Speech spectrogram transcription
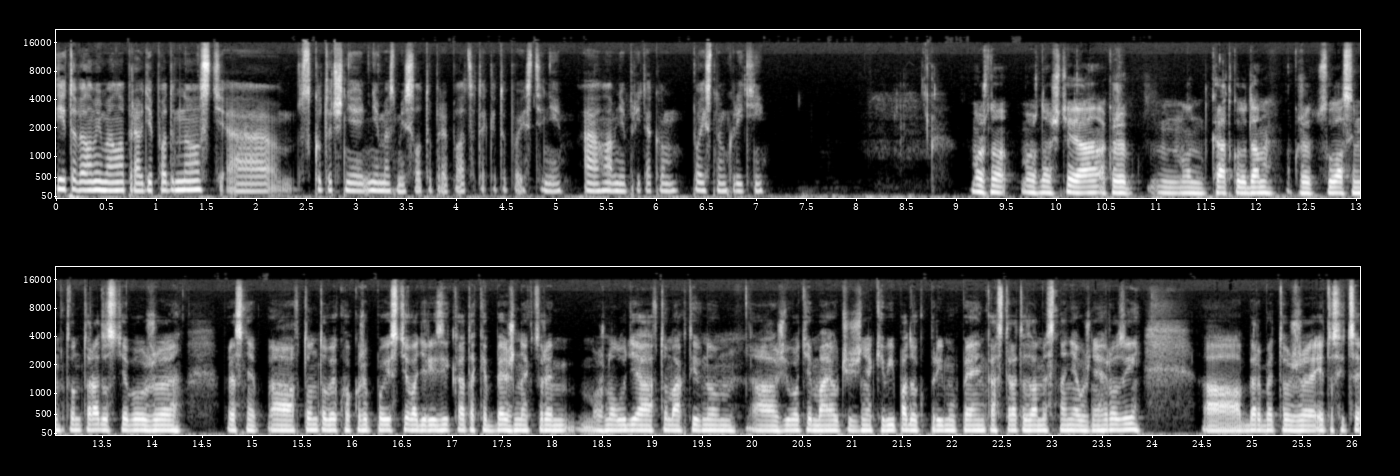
je to veľmi malá pravdepodobnosť a skutočne nemá zmysel to preplácať takéto poistenie. A hlavne pri takom poistnom krytí. Možno, možno ešte ja, akože mm, len krátko dodám, akože súhlasím v tomto rado s tebou, že presne v tomto veku akože poisťovať rizika také bežné, ktoré možno ľudia v tom aktívnom živote majú, čiže nejaký výpadok príjmu PNK, strata zamestnania už nehrozí. A berbe to, že je to síce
